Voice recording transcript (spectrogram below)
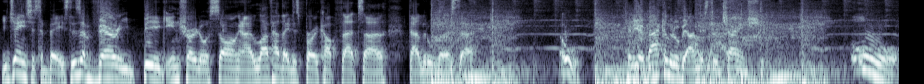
Eugene's just a beast. This is a very big intro to a song, and I love how they just broke up that uh, that little verse there. Oh, can you go back a little bit? I missed a change. Oh,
